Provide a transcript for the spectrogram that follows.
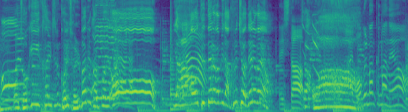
어 저기 칼질은 거의 절반을 갖고 와요. 어, 야, 어, 내려갑니다. 그렇죠, 내려가요. 에이스타. 자, 와, 먹을 만큼만 해요.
